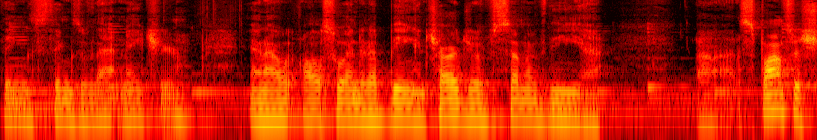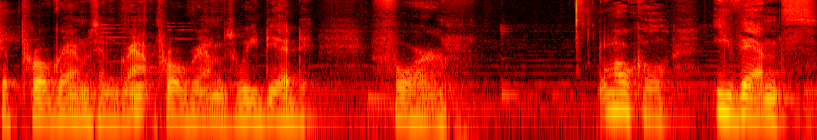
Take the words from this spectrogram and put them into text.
things, things of that nature. And I also ended up being in charge of some of the uh, uh sponsorship programs and grant programs we did for local events.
